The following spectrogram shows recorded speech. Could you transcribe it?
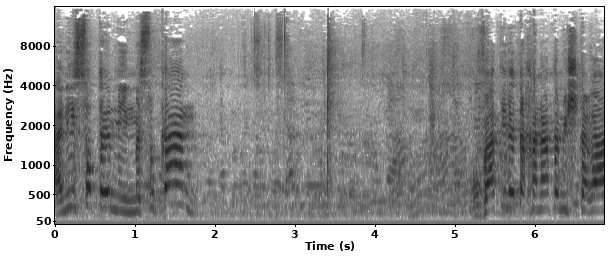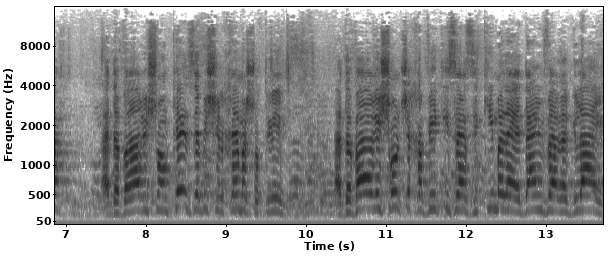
אני סוטה מין מסוכן. הובאתי לתחנת המשטרה זה בשבילכם השוטרים. הדבר הראשון שחוויתי זה הזיקים על הידיים והרגליים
